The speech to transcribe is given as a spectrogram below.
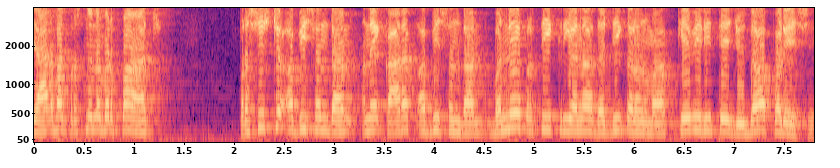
ત્યારબાદ પ્રશ્ન નંબર પાંચ, પ્રશિષ્ટ અભિસંધાન અને કારક અભિસંધાન બંને પ્રતિક્રિયાના દઢીકરણમાં કેવી રીતે જુદા પડે છે?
